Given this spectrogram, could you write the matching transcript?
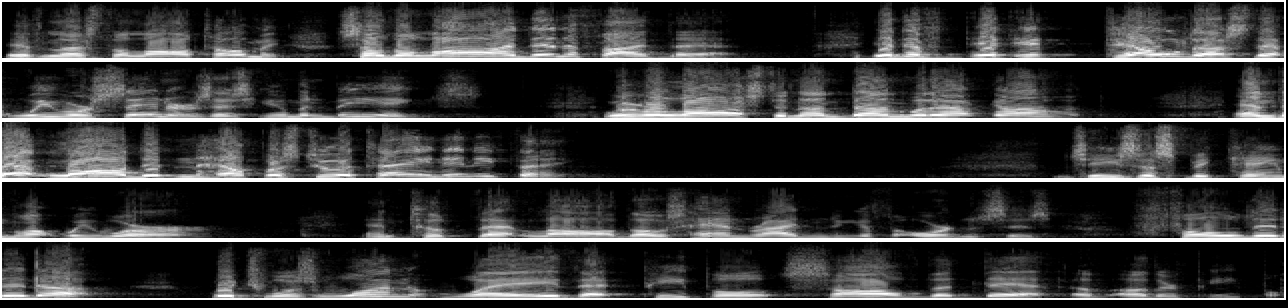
unless the law told me. So the law identified that. It, it, it told us that we were sinners as human beings. We were lost and undone without God. And that law didn't help us to attain anything. Jesus became what we were and took that law, those handwriting of ordinances, folded it up which was one way that people solved the debt of other people.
